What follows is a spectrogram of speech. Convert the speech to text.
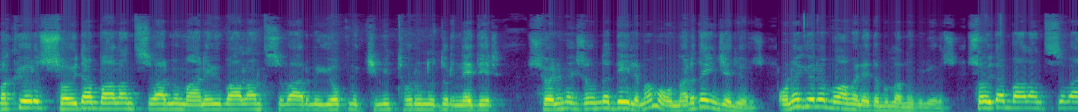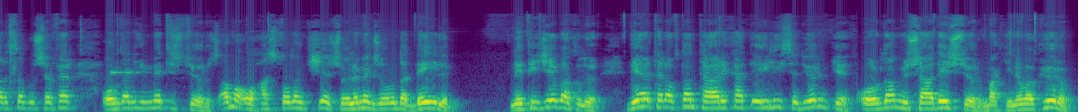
bakıyoruz soydan bağlantısı var mı, manevi bağlantısı var mı, yok mu, kimin torunudur, nedir? Söylemek zorunda değilim ama onları da inceliyoruz. Ona göre muamelede bulunabiliyoruz. Soydan bağlantısı varsa bu sefer oradan himmet istiyoruz. Ama o hasta olan kişiye söylemek zorunda değilim. Neticeye bakılıyor. Diğer taraftan tarikat ehliyse diyorum ki oradan müsaade istiyorum. Bak yine bakıyorum.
